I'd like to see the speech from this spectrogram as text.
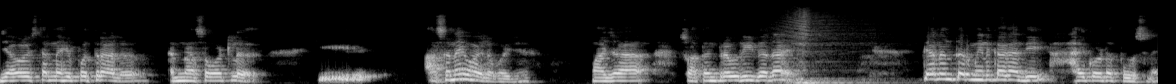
ज्यावेळेस त्यांना हे पत्र आलं त्यांना असं वाटलं की असं नाही व्हायला पाहिजे. माझ्या स्वातंत्र्यावर ही गदा आहे. त्यानंतर मेनका गांधी हायकोर्टात पोहोचल्या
